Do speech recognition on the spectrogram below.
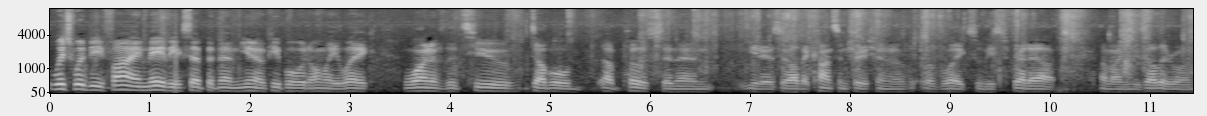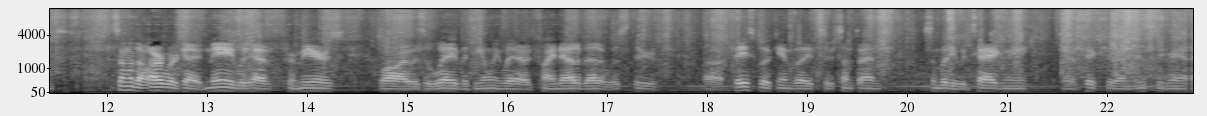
which would be fine maybe except but then you know people would only like one of the two doubled up posts and then you know so all the concentration of, of likes would be spread out among these other ones. Some of the artwork i had made would have premieres while i was away but the only way i would find out about it was through uh, facebook invites or sometimes somebody would tag me in a picture on instagram.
